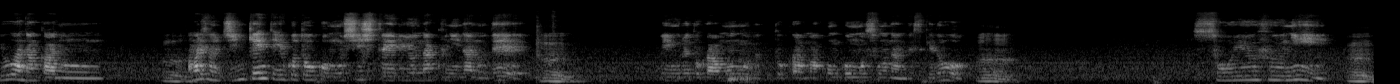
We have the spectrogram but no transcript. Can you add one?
要はなんかあのうあまりその人権っていうことをこう無視しているような国なのでんうんウイグルとかモンゴルとか、まあ、香港もそうなんですけどうんそういうふうに、うん。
